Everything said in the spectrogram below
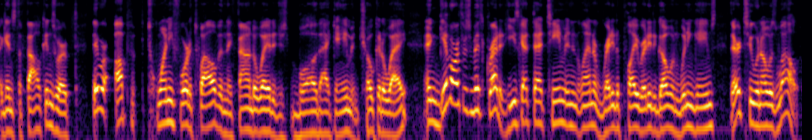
against the Falcons where they were up 24 to 12 and they found a way to just blow that game and choke it away. And give Arthur Smith credit. He's got that team in Atlanta ready to play, ready to go and winning games. They're 2 and 0 as well.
